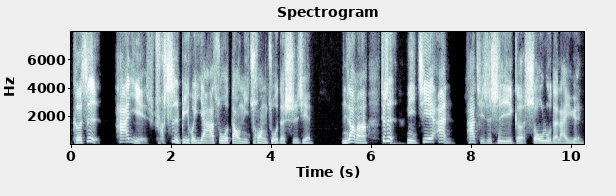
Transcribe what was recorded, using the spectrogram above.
可是它也势必会压缩到你创作的时间，你知道吗？就是你接案，它其实是一个收入的来源，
